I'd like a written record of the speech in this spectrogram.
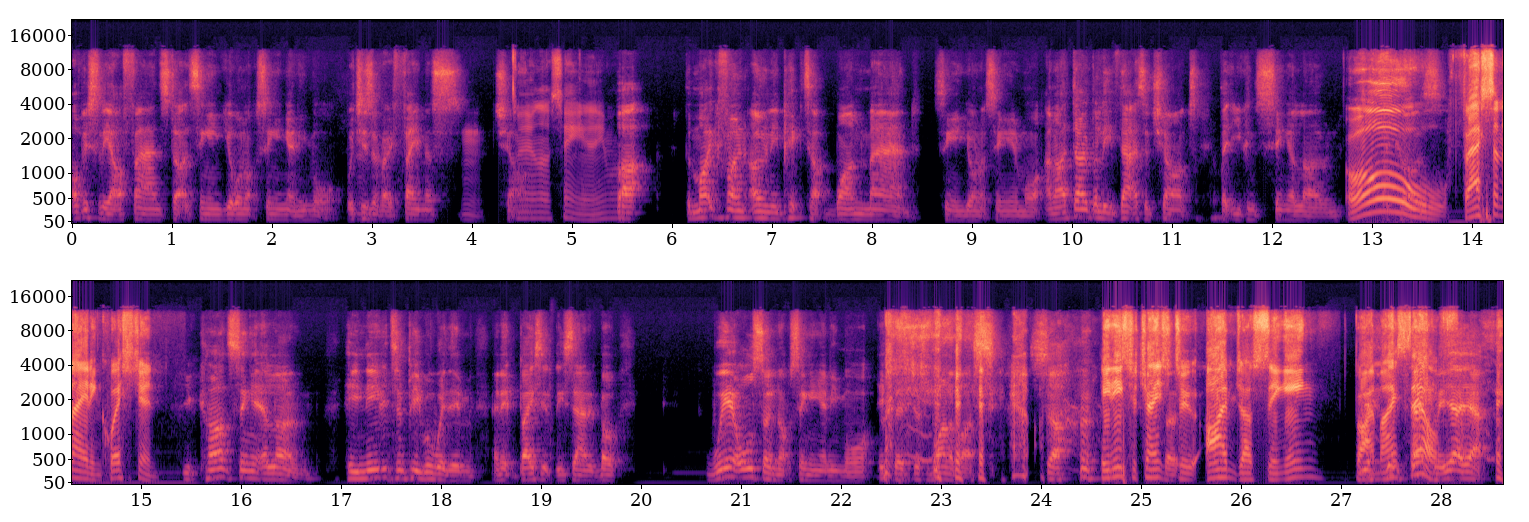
obviously our fans started singing You're Not Singing Anymore, which is a very famous Mm. chant. I'm not saying it anymore. But the microphone only picked up one man singing "You're Not Singing Anymore," and I don't believe that is a chant that you can sing alone. Oh, fascinating question. You can't sing it alone. He needed some people with him, and it basically sounded well. We're also not singing anymore if there's just one of us. So He needs to change So- it to I'm just singing by Yeah, myself. Exactly. Yeah, yeah.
